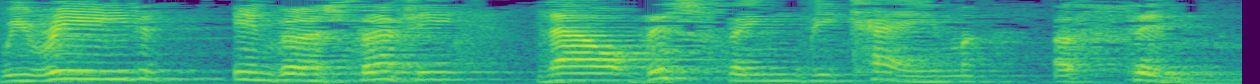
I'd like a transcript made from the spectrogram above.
We read in verse 30, now this thing became a sin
